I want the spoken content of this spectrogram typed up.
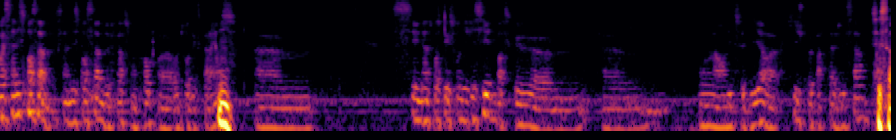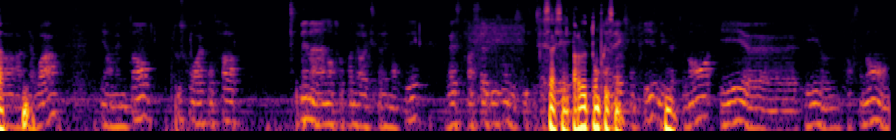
Ouais, c'est indispensable. C'est indispensable de faire son propre euh, retour d'expérience. Mm. Euh, c'est une introspection difficile parce que euh, euh, on a envie de se dire à qui je peux partager ça. C'est ça. un miroir. Et en même temps, tout ce qu'on racontera, même à un entrepreneur expérimenté, restera sa vision de ce qui s'est passé. ça, c'est le parler de ton prisme. Avec son prisme, exactement. Et, euh, et euh, forcément, on ne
